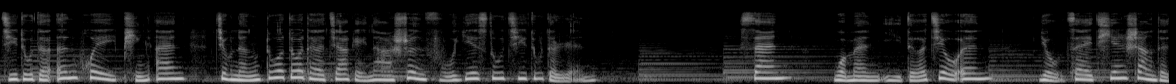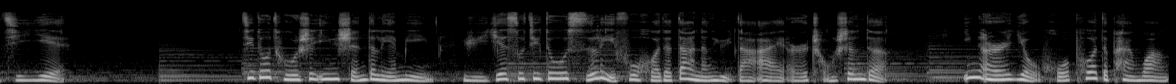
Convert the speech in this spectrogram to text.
基督的恩惠平安就能多多的加给那顺服耶稣基督的人。三，我们已得救恩，有在天上的基业。基督徒是因神的怜悯与耶稣基督死里复活的大能与大爱而重生的，因而有活泼的盼望，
